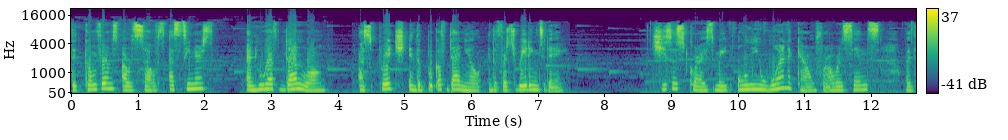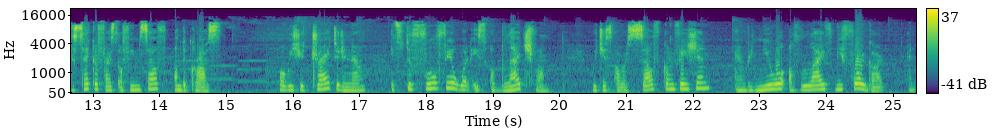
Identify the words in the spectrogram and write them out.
that confirms ourselves as sinners and who have done wrong, as preached in the book of Daniel in the first reading today. Jesus Christ made only one account for our sins by the sacrifice of himself on the cross. What we should try to do now is to fulfill what is obliged from, which is our self confession and renewal of life before God and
